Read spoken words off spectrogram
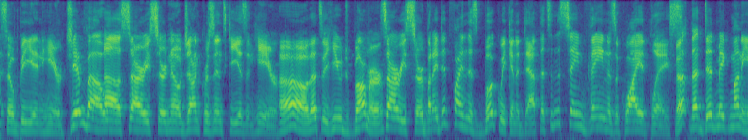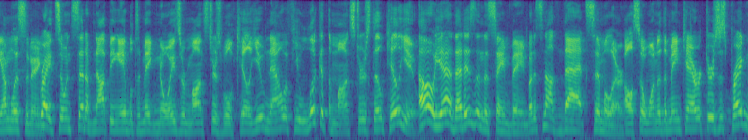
SOB in here. Jimbo! Oh, sorry, sir. No, John Krasinski isn't here. oh, that's a huge bummer. Sorry, sir, but I did find this book we can adapt that's in the same vein as A Quiet Place. That, that did make money, I'm listening. Right, so instead of not being able to make noise or monsters will kill you, now if you look at the monsters, they'll kill you. Oh, yeah, that is in the same vein, but it's not that similar. Also, one of the main characters is pregnant.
